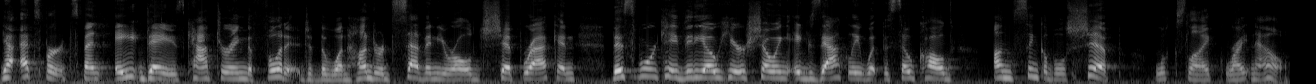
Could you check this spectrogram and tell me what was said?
Yeah, experts spent eight days capturing the footage of the 107 year old shipwreck. And this 4K video here showing exactly what the so called unsinkable ship looks like right now.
